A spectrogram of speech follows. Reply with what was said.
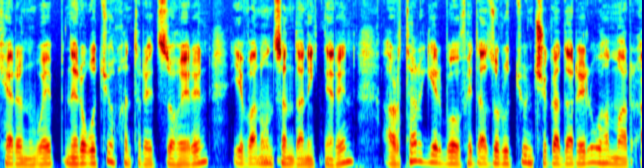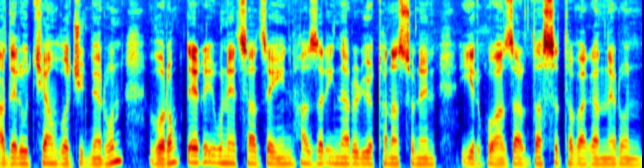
Քերեն Ուեբ ներողություն խնդրեց զոհերեն եւ անոնց ընտանիքներեն արդար գերբով հետազորություն չկատարելու համար ադելության ոչիրներուն, որոնք տեղի ունեցած էին 1970-ին 2010 թվականներուն։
